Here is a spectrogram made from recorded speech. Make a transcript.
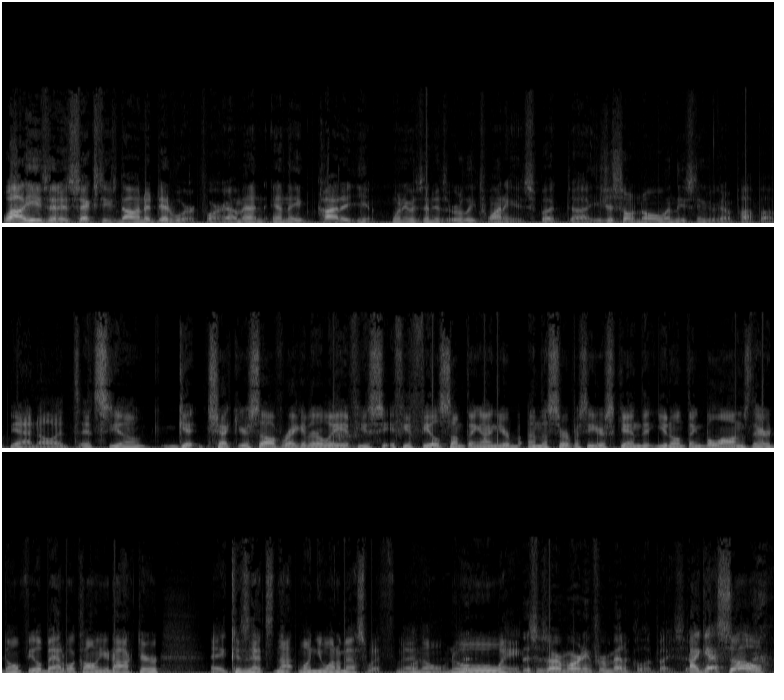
Well, he's in his 60s now, and it did work for him, and, and they caught it when he was in his early 20s. But uh, you just don't know when these things are going to pop up. Yeah, no, it's it's you know get check yourself regularly if you see if you feel something on your on the surface of your skin that you don't think belongs there. Don't feel bad about calling your doctor because that's not one you want to mess with. Uh, no, no way. This is our morning for medical advice. I guess so.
